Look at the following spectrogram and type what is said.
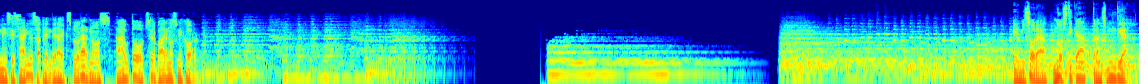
Necesario es aprender a explorarnos, a auto-observarnos mejor. Emisora, gnóstica, transmundial.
